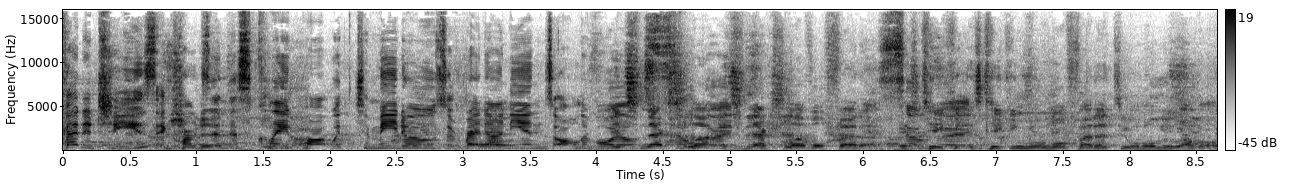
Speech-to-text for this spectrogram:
feta cheese. It sure comes did. in this clay pot with tomatoes, red Oh. onions, olive oil. It's next so level. It's next level feta. So it's taking it's taking normal feta to a whole new level.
